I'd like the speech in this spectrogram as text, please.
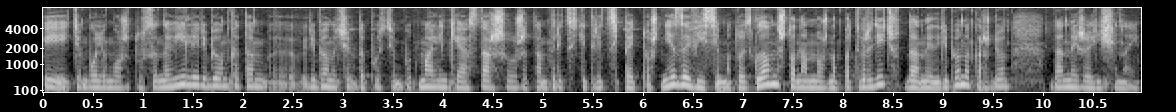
и тем более может усыновили ребенка, там э, ребеночек, допустим, будет маленький, а старший уже там 30 и 35 тоже, независимо. То есть главное, что нам нужно подтвердить, что данный ребенок рожден данной женщиной.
